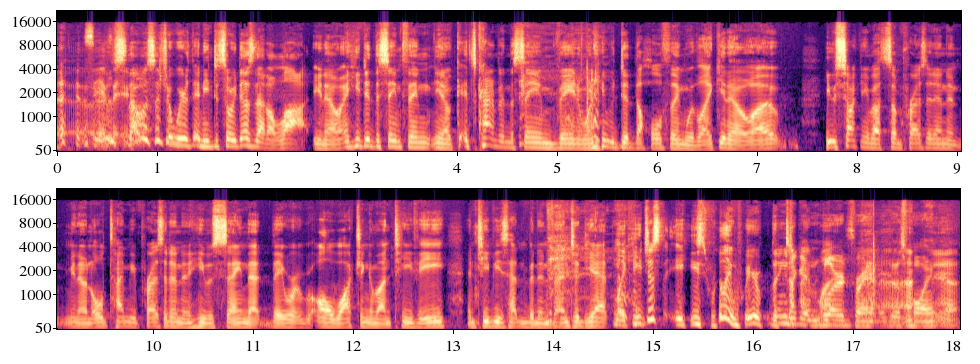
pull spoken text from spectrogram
That was- such a weird thing. He did, so he does that a lot, you know. And he did the same thing, you know. It's kind of in the same vein when he did the whole thing with like, you know, uh, he was talking about some president and you know an old timey president, and he was saying that they were all watching him on TV, and TVs hadn't been invented yet. Like he just he's really weird with Things the are getting blurred for him at this point. Yeah,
